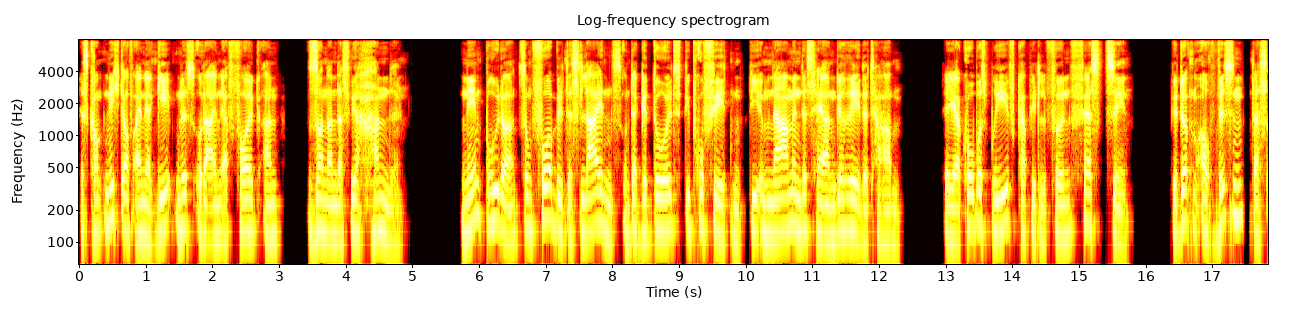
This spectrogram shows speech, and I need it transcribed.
es kommt nicht auf ein Ergebnis oder einen Erfolg an, sondern dass wir handeln. Nehmt Brüder zum Vorbild des Leidens und der Geduld die Propheten, die im Namen des Herrn geredet haben. Der Jakobusbrief Kapitel 5 Vers 10. Wir dürfen auch wissen, dass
